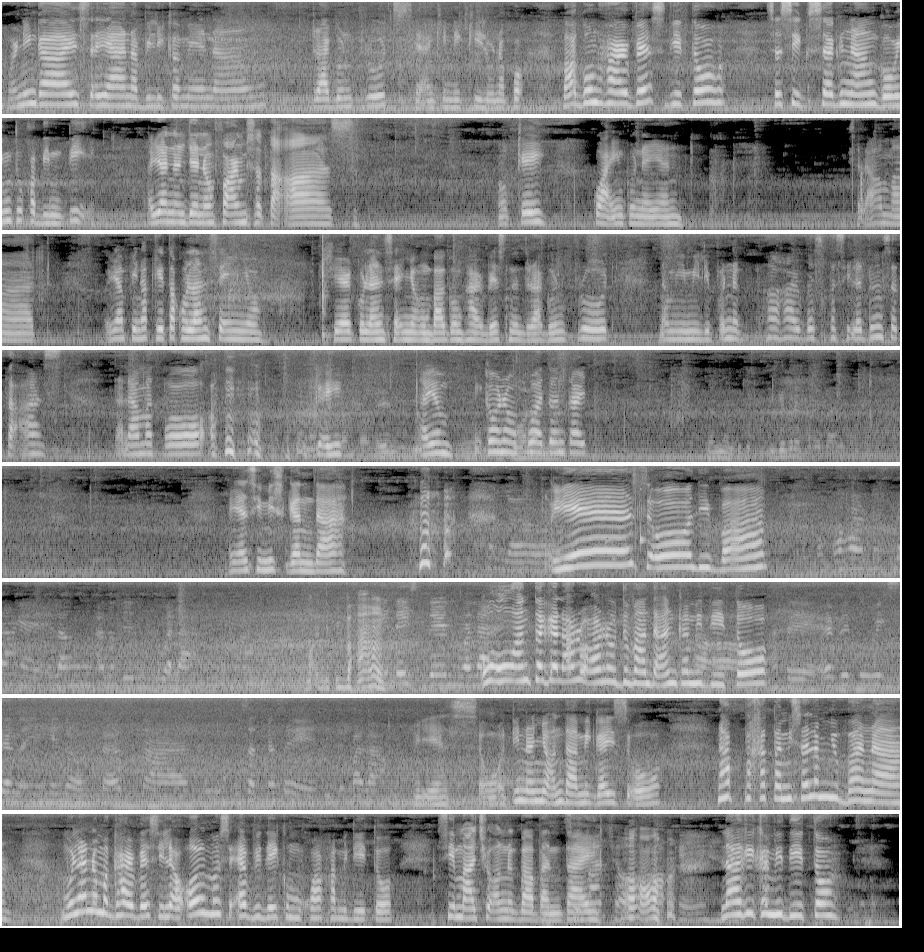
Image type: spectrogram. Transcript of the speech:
Morning guys, ayan, nabili kami ng dragon fruits. Ayan, kinikilo na po. Bagong harvest dito sa sigsag ng going to Kabinti. Ayan, nandyan ang farm sa taas. Okay, kuhain ko na yan. Salamat. Ayan, pinakita ko lang sa inyo. Share ko lang sa inyo ang bagong harvest ng dragon fruit. Namimili pa, nag-harvest pa sila dun sa taas. Salamat po. okay. Ayun, ikaw na kuha doon, Tart. Ayan si Miss Ganda. yes, oh, di ba? Naka-harvest lang eh. Ilang ano din wala. Oh, di ba? Three days din wala. Oo, ang tagal araw-araw dumadaan kami dito. Kasi every two weeks yan ay hinog. Tapos na usat kasi eh. Dito pa lang. Yes. So, tinan nyo, ang dami guys, oh. Napakatamis. Alam nyo ba na mula na mag-harvest sila, almost everyday kumukuha kami dito. Si Macho ang nagbabantay. Si Macho, Oo. okay. Lagi kami dito.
